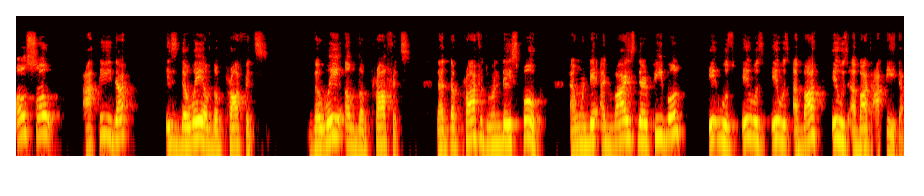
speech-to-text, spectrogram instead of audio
also, Aqidah is the way of the prophets. The way of the prophets. That the prophet, when they spoke and when they advised their people, it was it was it was about it was about Aqidah.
